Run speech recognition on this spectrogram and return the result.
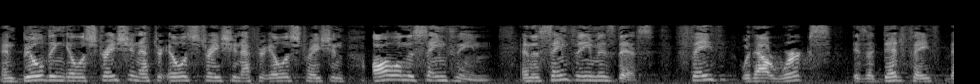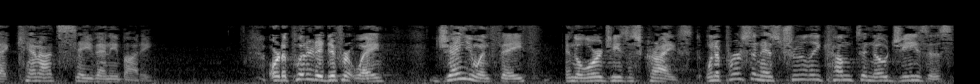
and building illustration after illustration after illustration, all on the same theme. And the same theme is this faith without works is a dead faith that cannot save anybody. Or to put it a different way, genuine faith in the Lord Jesus Christ. When a person has truly come to know Jesus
